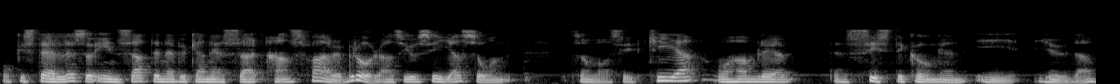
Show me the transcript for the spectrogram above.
och istället så insatte Nebukadnessar hans farbror, alltså Josias son, som var Sidkia och han blev den siste kungen i Juda.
